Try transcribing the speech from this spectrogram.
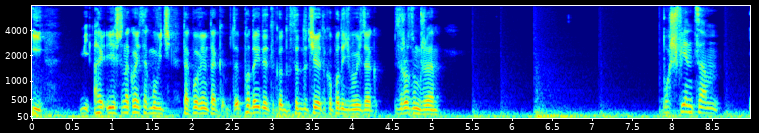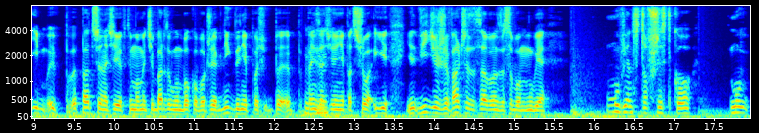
I, i a jeszcze na koniec tak mówić, tak powiem, tak, podejdę tylko, chcę do ciebie tylko podejść i powiedzieć tak, zrozum, że poświęcam i patrzę na ciebie w tym momencie bardzo głęboko w oczy, jak nigdy nie poś- pani na ciebie nie patrzyła i, i widzisz, że walczę ze sobą, ze sobą, mówię, mówiąc to wszystko, mów,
